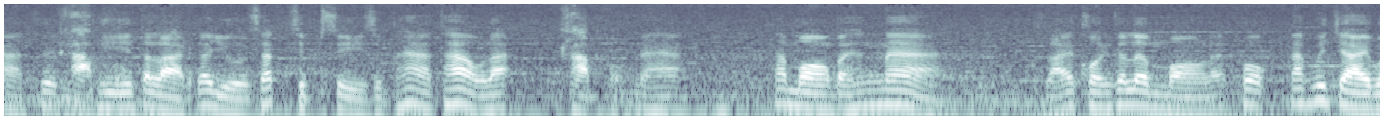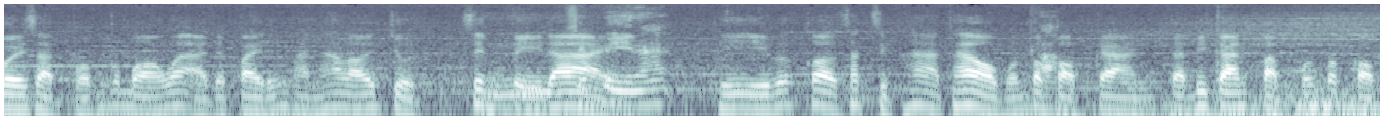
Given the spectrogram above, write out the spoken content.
มากขึ้นครับ ทีตลาดก็อยู่สัก 14-15 เท่าละครับผม นะฮะถ้ามองไปข้างหน้า หลายคนก็เริ่มมองแล้วพวกนักวิจัยบริษัทผมก็มองว่าอาจจะไปถึง 1,500 จุด สิ้นปีได้ สิ้นปีนะฮะ PE ก็สัก 15 เท่าผลประกอบการ แต่มีการปรับผลประกอบ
